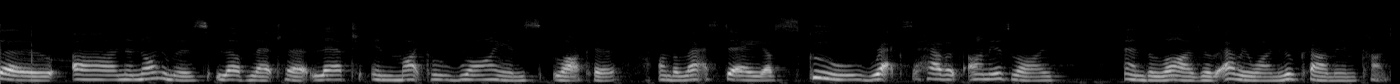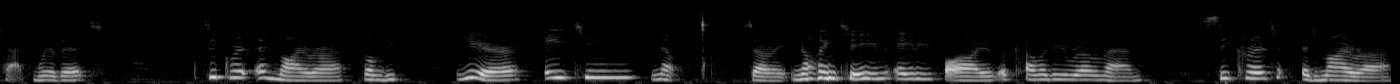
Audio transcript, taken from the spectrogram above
So, an anonymous love letter left in Michael Ryan's locker on the last day of school wreaks havoc on his life and the lives of everyone who come in contact with it. Secret Admirer from the year 18 no sorry 1985 a comedy romance Secret Admirer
